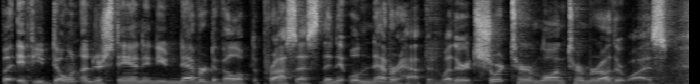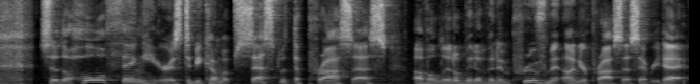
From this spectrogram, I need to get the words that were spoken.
But if you don't understand and you never develop the process, then it will never happen, whether it's short term, long term, or otherwise. So the whole thing here is to become obsessed with the process of a little bit of an improvement on your process every day.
